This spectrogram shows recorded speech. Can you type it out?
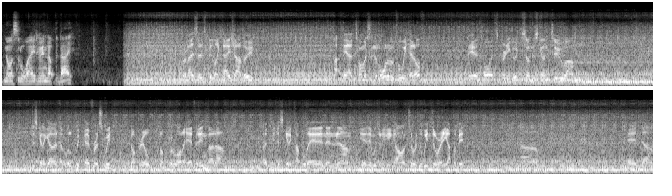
Nice little way to end up the day. Righto, so it's a bit like deja vu. Putting out Thomas in the morning before we head off. So yeah, the tide's pretty good, so I'm just going to um, just going to go and have a little quick go for a squid. Not real, not put a lot of effort in, but um, hopefully just get a couple there, and then um, yeah, then we're going to get going. It's already, the wind's already up a bit. Um, and um,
